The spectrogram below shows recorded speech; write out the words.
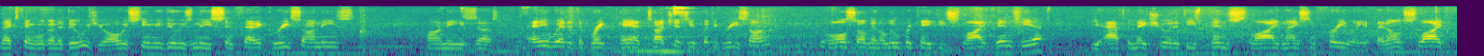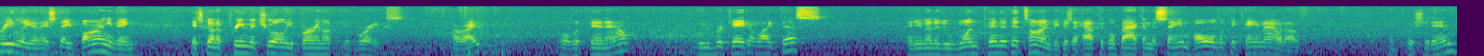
Next thing we're going to do is you always see me using these synthetic grease on these, on these uh, anywhere that the brake pad touches, you put the grease on. You're also going to lubricate these slide pins here. You have to make sure that these pins slide nice and freely. If they don't slide freely and they stay binding, it's going to prematurely burn up your brakes. All right? Pull the pin out, lubricate it like this, and you're going to do one pin at a time because they have to go back in the same hole that they came out of. And push it in.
